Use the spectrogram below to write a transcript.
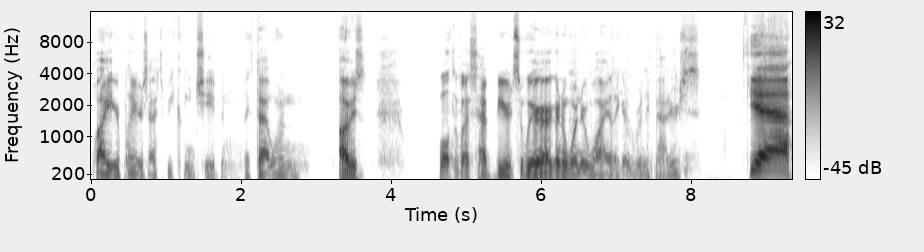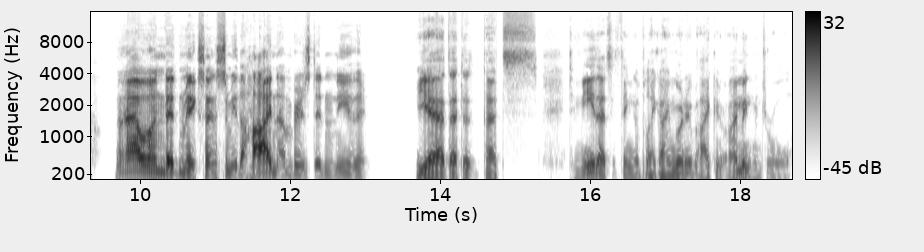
why your players have to be clean shaven. Like that one, obviously, both of us have beards, so we are going to wonder why. Like it really matters. Yeah, that one didn't make sense to me. The Mm. high numbers didn't either. Yeah, that that's to me that's a thing of like I'm going to I can I'm in control.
